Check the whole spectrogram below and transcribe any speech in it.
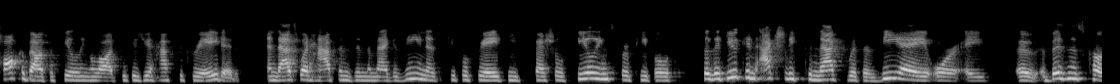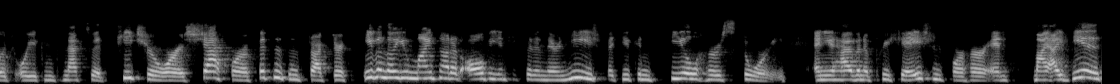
talk about the feeling a lot because you have to create it, and that's what happens in the magazine is people create these special feelings for people so that you can actually connect with a VA or a a, a, business coach or you can connect to a teacher or a chef or a fitness instructor, even though you might not at all be interested in their niche, but you can feel her story and you have an appreciation for her. And my idea is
